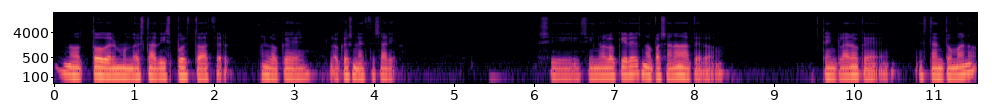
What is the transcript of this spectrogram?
no todo el mundo está dispuesto a hacer lo que, lo que es necesario. Si, si no lo quieres, no pasa nada, pero ten claro que está en tu mano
